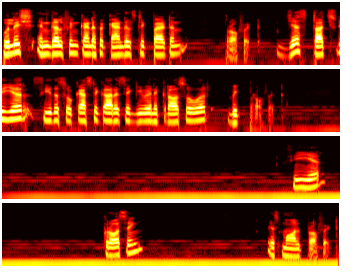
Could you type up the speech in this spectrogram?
bullish engulfing kind of a candlestick pattern profit. Just touched here see the stochastic RSI given a crossover big profit. See here crossing a small profit.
